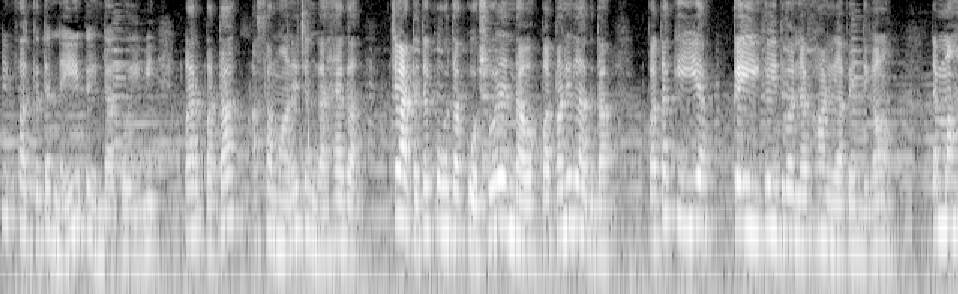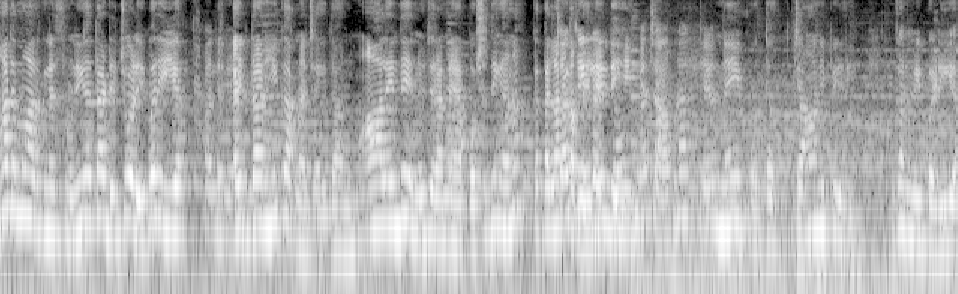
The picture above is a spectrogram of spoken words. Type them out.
ਨਹੀਂ ਫ਼ਰਕ ਤੇ ਨਹੀਂ ਪੈਂਦਾ ਕੋਈ ਵੀ ਪਰ ਪਤਾ ਆ ਸਮਾਂ ਨਹੀਂ ਚੰਗਾ ਹੈਗਾ। ਝੱਟ ਤੇ ਕੋਹ ਦਾ ਕੁਛ ਹੋ ਜਾਂਦਾ ਵਾ ਪਤਾ ਨਹੀਂ ਲੱਗਦਾ। ਪਤਾ ਕੀ ਆ ਕਈ ਕਈ ਦਵਾਈਆਂ ਖਾਣੀਆਂ ਪੈਂਦੀਆਂ ਵਾ। ਤੇ ਮਹਾਂ ਦੇ ਮਾਲਕ ਨੇ ਸੁਣੀ ਆ ਤੁਹਾਡੀ ਝੋਲੀ ਭਰੀ ਆ ਹਾਂਜੀ, ਐਦਾਂ ਨਹੀਂ ਕਰਨਾ ਚਾਹੀਦਾ ਉਹਨੂੰ। ਆ ਲੈਂਦੇ ਇਹਨੂੰ ਜਰਾ ਮੈਂ ਪੁੱਛਦੀ ਆ ਨਾ ਕਿ ਪਹਿਲਾਂ ਚੱਲ ਤਰਲੇ ਲੈਂਦੀ ਸੀ ਮੈਂ ਚਾਹ ਬਣਾ ਕੇ ਲਿਆ ਨਹੀਂ ਪੁੱਤ ਚਾਹ ਨਹੀਂ ਪੀਣੀ ਗਰਮੀ ਬੜੀ ਆ।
